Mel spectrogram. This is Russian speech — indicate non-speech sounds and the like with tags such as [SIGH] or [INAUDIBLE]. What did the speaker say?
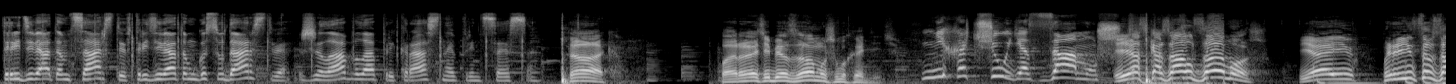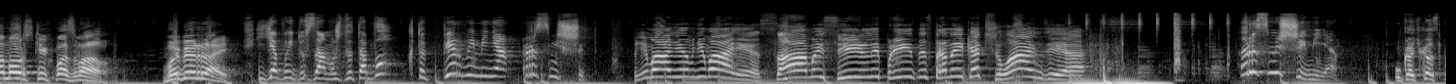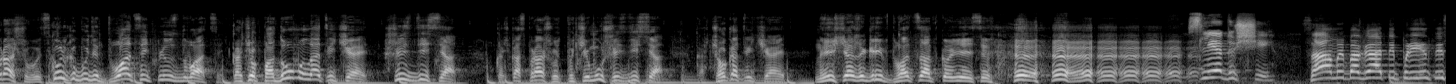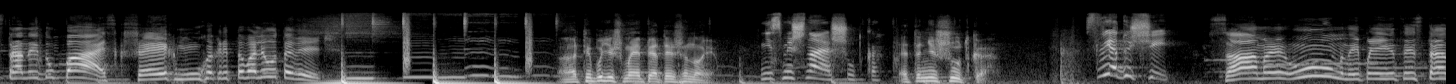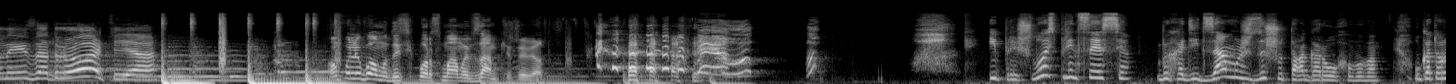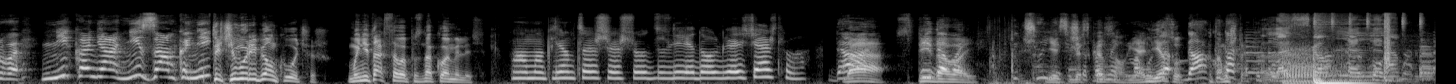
В тридевятом царстве, в тридевятом государстве жила-была прекрасная принцесса. Так, пора тебе замуж выходить. Не хочу я замуж! Я сказал замуж! Я и принцев заморских позвал. Выбирай. Я выйду замуж за того, кто первый меня рассмешит. Внимание, внимание! Самый сильный принц из страны Качландия! Рассмеши меня. У качка спрашивают, сколько будет 20 плюс 20? Качок подумал и отвечает, 60. У качка спрашивают, почему 60? Качок отвечает, ну еще же гриф двадцатку весит. [LAUGHS] Следующий. Самый богатый принц из страны Дубайск, шейх Муха Криптовалютович. А ты будешь моей пятой женой. Не смешная шутка. Это не шутка. Следующий. Самый умный принц из страны Задротья. Он по-любому до сих пор с мамой в замке живет. [LAUGHS] И пришлось принцессе выходить замуж за шута Горохового, у которого ни коня, ни замка, ни... Ты чему ребенку учишь? Мы не так с тобой познакомились. Мама, принцесса шут для долго и счастлива. Да, спи давай. Ты чё Я лезешь, тебе сказал, я могу. лезу, Да, да потому куда что-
